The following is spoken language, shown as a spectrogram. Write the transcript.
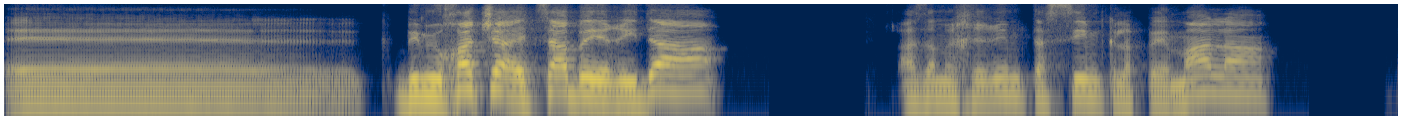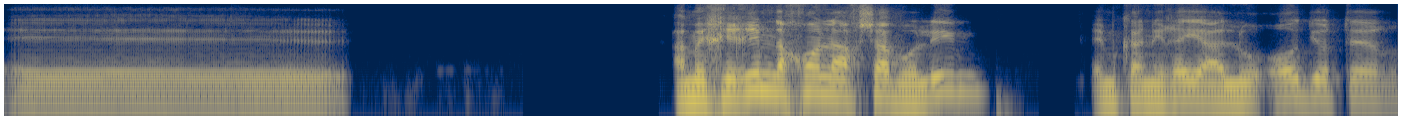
אה, במיוחד שההיצע בירידה, אז המחירים טסים כלפי מעלה. אה, המחירים נכון לעכשיו עולים, הם כנראה יעלו עוד יותר.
